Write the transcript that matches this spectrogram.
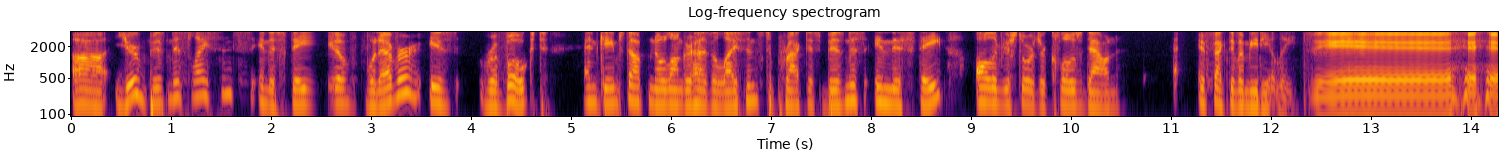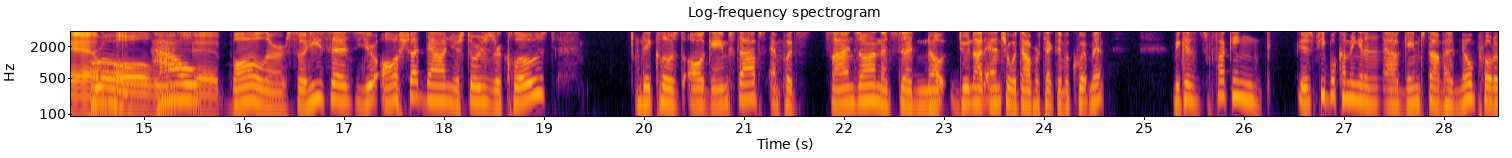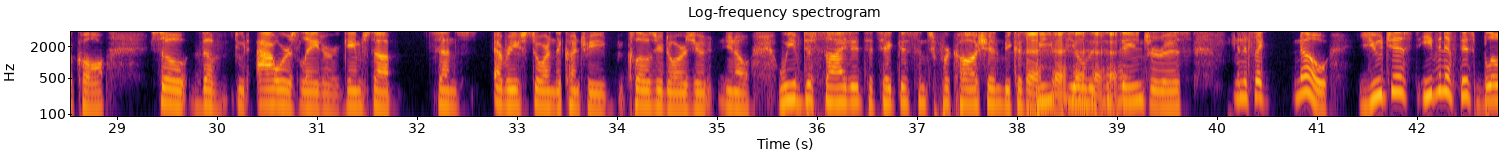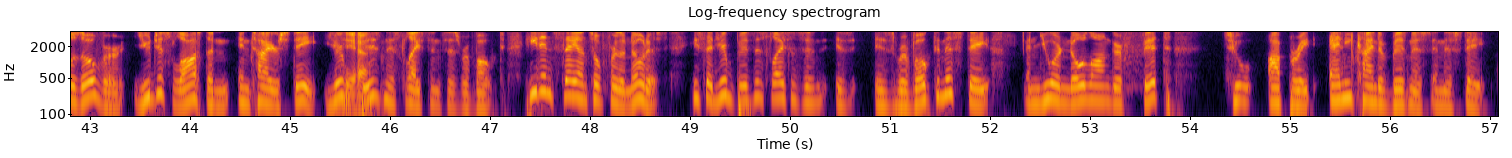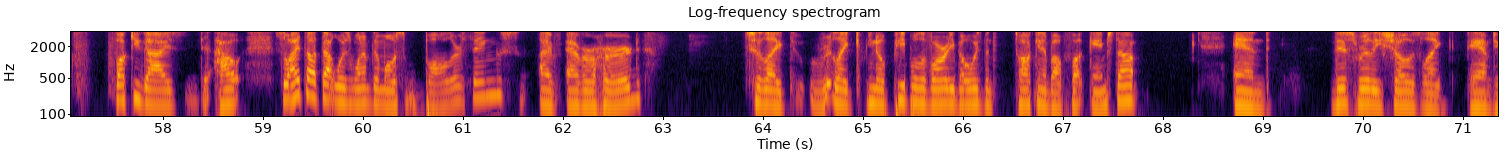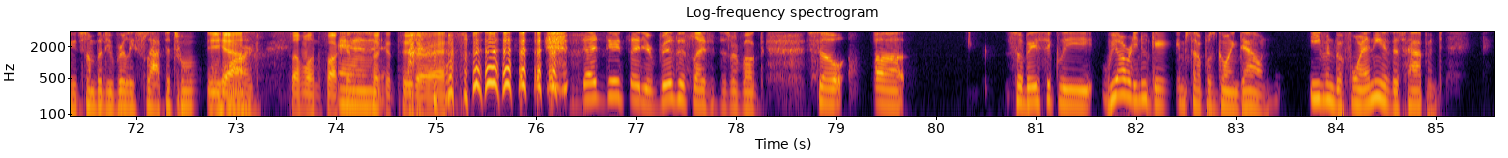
uh, your business license in the state of whatever is revoked and GameStop no longer has a license to practice business in this state. All of your stores are closed down effective immediately. Damn. Bro, Holy how shit. baller. So he says you're all shut down, your stores are closed. They closed all GameStops and put signs on that said no do not enter without protective equipment. Because fucking there's people coming in and out. GameStop had no protocol. So the dude hours later, GameStop sends every store in the country close your doors. You you know we've decided to take this into precaution because we feel this is dangerous. And it's like no, you just even if this blows over, you just lost an entire state. Your Yeah. business license is revoked. He didn't say until further notice. He said your business license is is, is revoked in this state, and you are no longer fit to operate any kind of business in this state. Fuck you guys. How? So I thought that was one of the most baller things I've ever heard. To like, like you know, people have already always been talking about fuck GameStop, and this really shows like, damn, dude, somebody really slapped it to him Yeah. hard. Someone fucking And- took it to their ass. that dude said your business license is revoked. So, uh, so basically, we already knew GameStop was going down even before any of this happened.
